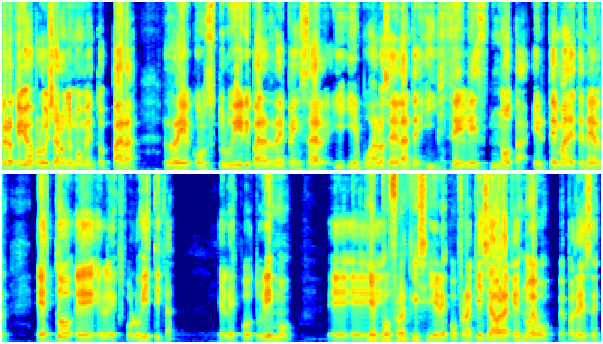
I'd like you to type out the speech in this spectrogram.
Pero que ellos aprovecharon el momento para reconstruir y para repensar y, y empujarlo hacia adelante. Y se les nota el tema de tener esto, eh, el Expo Logística, el Expo Turismo. eh, Y eh, Expo Franquicia. y el Expo Franquicia ahora, que es nuevo, me parece.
